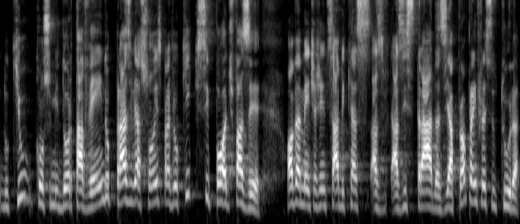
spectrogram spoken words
do que o consumidor está vendo para as viações para ver o que, que se pode fazer. Obviamente, a gente sabe que as, as, as estradas e a própria infraestrutura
